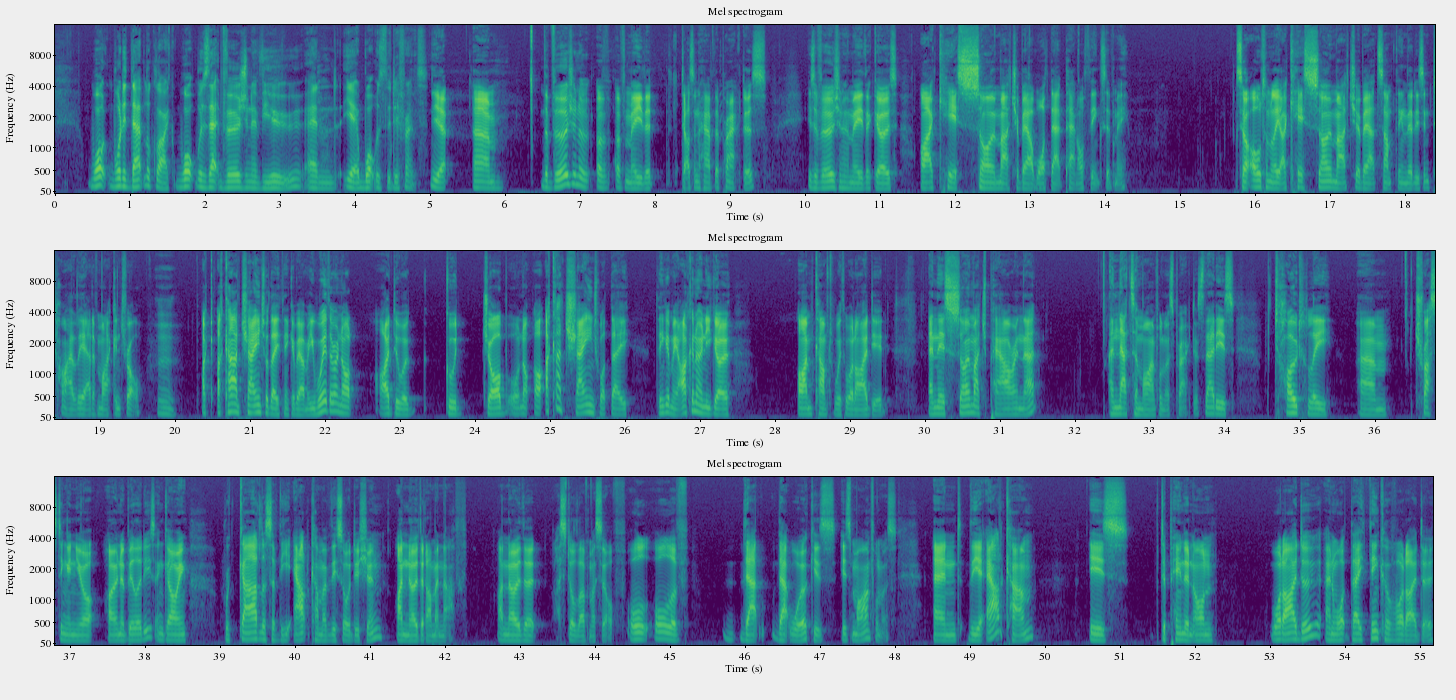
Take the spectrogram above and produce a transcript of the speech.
What what did that look like? What was that version of you? And yeah, what was the difference? Yeah. Um, the version of, of, of me that doesn't have the practice is a version of me that goes, I care so much about what that panel thinks of me. So ultimately, I care so much about something that is entirely out of my control. Mm. I, I can't change what they think about me, whether or not I do a good job or not. I I can't change what they think of me. I can only go, I'm comfortable with what I did. And there's so much power in that. And that's a mindfulness practice. That is totally um, trusting in your own abilities and going, regardless of the outcome of this audition, I know that I'm enough. I know that I still love myself. All all of that that work is is mindfulness, and the outcome is dependent on what I do and what they think of what I do.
